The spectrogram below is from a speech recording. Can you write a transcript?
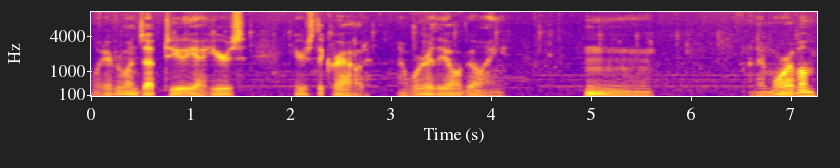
What everyone's up to. Yeah, here's here's the crowd. Now, where are they all going? Hmm. Are there more of them?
